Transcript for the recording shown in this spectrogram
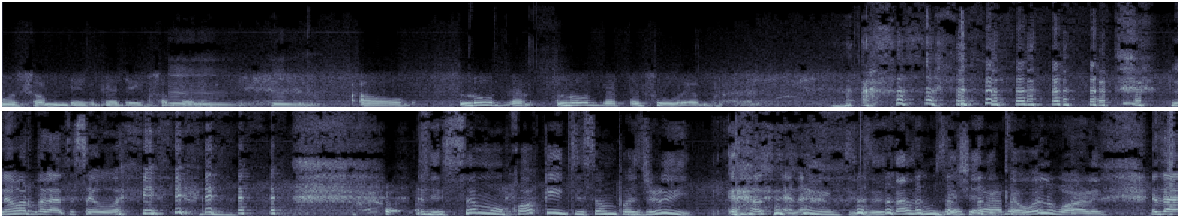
موسم دی ګډی خبری او نور نور به څه ووایم نور به راته څه ووایم چې سم خوخي چې سم پجړوي کنه چې تاسو موږ شریکول غواړي دا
